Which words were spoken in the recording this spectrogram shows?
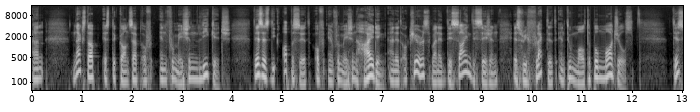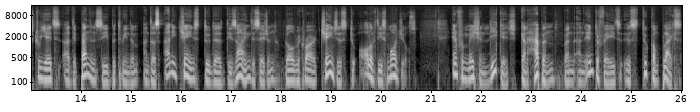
And Next up is the concept of information leakage. This is the opposite of information hiding and it occurs when a design decision is reflected into multiple modules. This creates a dependency between them and thus any change to the design decision will require changes to all of these modules. Information leakage can happen when an interface is too complex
